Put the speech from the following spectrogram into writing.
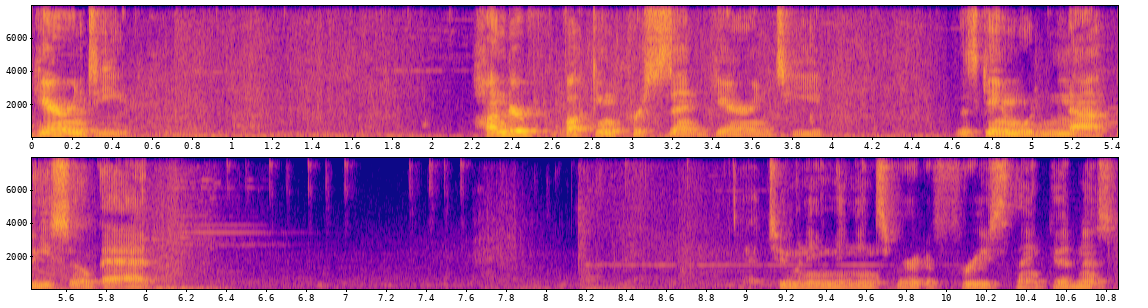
Guaranteed. 100 fucking percent guaranteed. This game would not be so bad. Got too many minions for her to freeze, thank goodness.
